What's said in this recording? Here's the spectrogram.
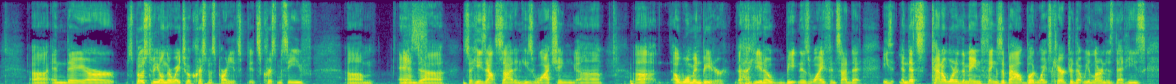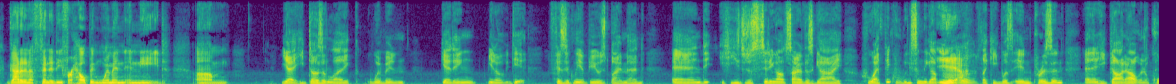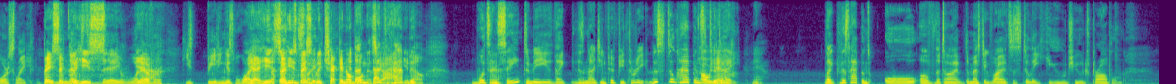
uh, and they are supposed to be on their way to a Christmas party. It's it's Christmas Eve, um, and Yes. uh, so he's outside and he's watching uh, uh, a woman beater, uh, you know, beating his wife inside that. He's- and that's kind of one of the main things about Bud White's character that we learn is that he's got an affinity for helping women in need. Um, Yeah, he doesn't like women getting you know physically abused by men, and he's just sitting outside of this guy who I think recently got Yeah. Like he was in prison and then he got out, and of course, like Basically, he's- day or whatever. He's beating his wife. yeah, he so he's It's like- basically checking up that- on this guy, you know. What's insane to me, like this is 1953. This still happens Oh today. yeah, yeah. Like this happens all of the time. Domestic violence is still a huge, huge problem.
